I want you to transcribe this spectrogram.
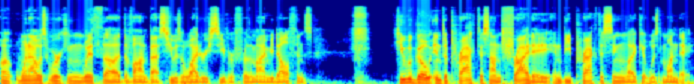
uh, when I was working with uh, Davone Bess, he was a wide receiver for the Miami Dolphins. He would go into practice on Friday and be practicing like it was Monday.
